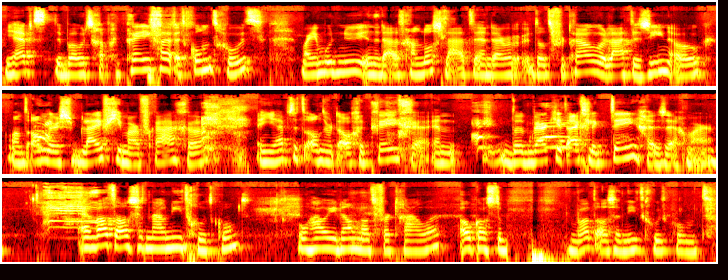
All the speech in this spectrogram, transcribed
je hebt de boodschap gekregen, het komt goed... maar je moet nu inderdaad gaan loslaten... en daar, dat vertrouwen laten zien ook. Want anders blijf je maar vragen... en je hebt het antwoord al gekregen. En dan werk je het eigenlijk tegen, zeg maar. En wat als het nou niet goed komt? Hoe hou je dan dat vertrouwen? Ook als de. Wat als het niet goed komt?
